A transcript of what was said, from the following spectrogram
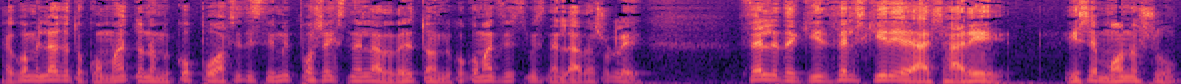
Εγώ μιλάω για το κομμάτι το νομικό που αυτή τη στιγμή πώς έχει στην Ελλάδα. Δηλαδή το νομικό κομμάτι αυτή τη στιγμή στην Ελλάδα σου λέει. Θέλεις κύριε Ασαρή, είσαι μόνος σου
